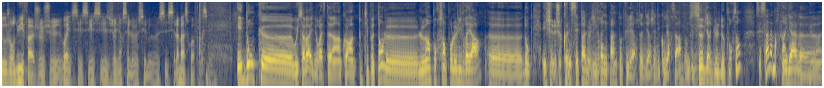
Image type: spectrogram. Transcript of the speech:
aujourd'hui, enfin, je, je, ouais, c'est, c'est, c'est, j'allais dire, c'est le, la base, quoi. Enfin. Et donc, euh, oui, ça va, il nous reste encore un tout petit peu de temps. Le, le 1% pour le livret A. euh, donc, et je ne connaissais pas le livret d'épargne populaire, je dois dire, j'ai découvert ça. Donc 2,2%. C'est ça la martingale. euh,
